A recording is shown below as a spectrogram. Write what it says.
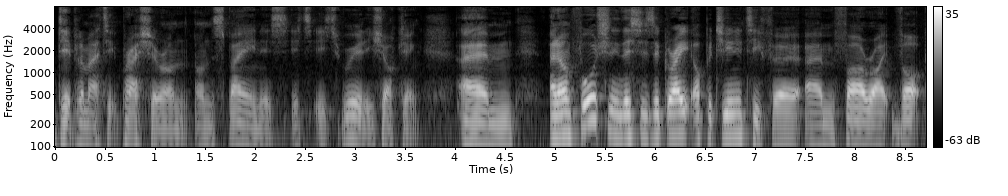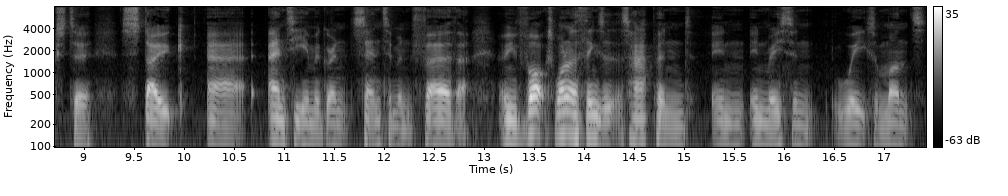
diplomatic pressure on, on Spain. It's it's it's really shocking. Um, and unfortunately, this is a great opportunity for um, far right Vox to stoke uh, anti-immigrant sentiment further. I mean, Vox. One of the things that's happened in in recent weeks or months,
